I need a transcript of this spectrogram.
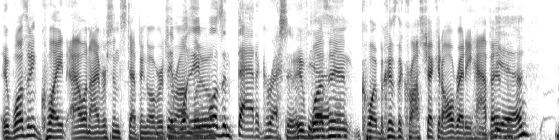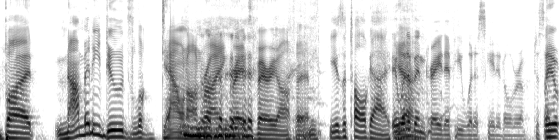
it wasn't quite Allen Iverson stepping over to It, Ron it wasn't that aggressive. It yeah. wasn't quite because the cross check had already happened. Yeah. But not many dudes look down on Ryan Graves very often. He is a tall guy. It would have been great if he would have skated over him. Just like It-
